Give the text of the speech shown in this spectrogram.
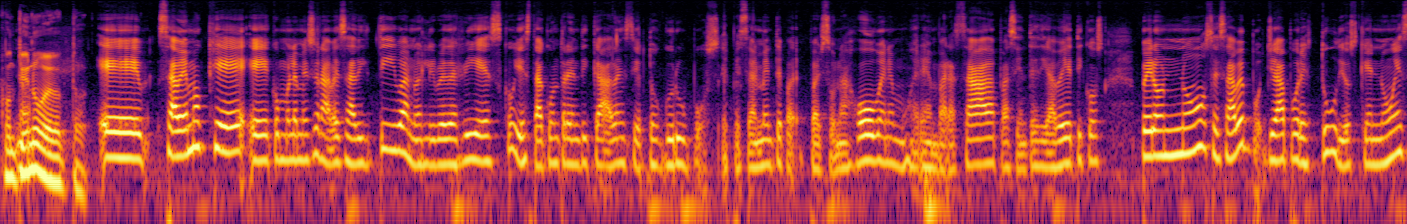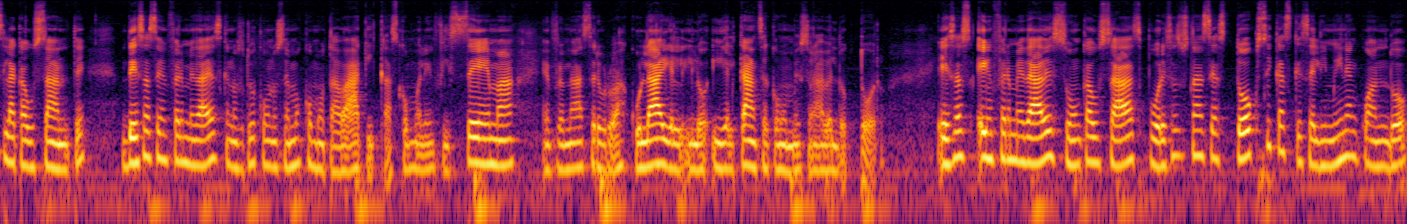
continúe, doctor. Eh, sabemos que, eh, como le mencionaba, es adictiva, no es libre de riesgo y está contraindicada en ciertos grupos, especialmente personas jóvenes, mujeres embarazadas, pacientes diabéticos, pero no se sabe ya por estudios que no es la causante de esas enfermedades que nosotros conocemos como tabáquicas, como el enfisema, enfermedad cerebrovascular y el, y lo- y el cáncer, como mencionaba el doctor. Esas enfermedades son causadas por esas sustancias tóxicas que se eliminan cuando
